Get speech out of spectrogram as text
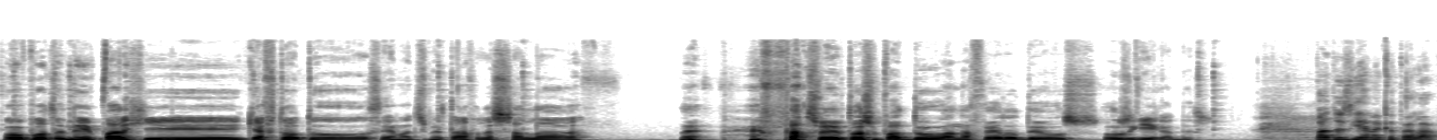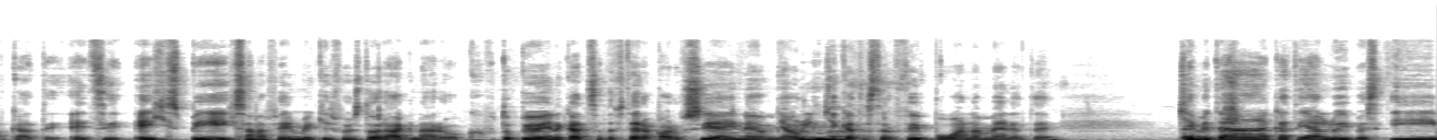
οπότε ναι, υπάρχει και αυτό το θέμα της μετάφρασης, αλλά ναι, πάση περιπτώσει παντού αναφέρονται ως, ως γίγαντες. Πάντως για να καταλάβω κάτι, έτσι, έχεις πει, έχεις αναφέρει μερικές φορές το Ragnarok, το οποίο είναι κάτι σαν Δευτέρα παρουσία, είναι μια ολική Ναι. καταστροφή που αναμένεται. Και Έτσι. μετά κάτι άλλο είπες, η,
